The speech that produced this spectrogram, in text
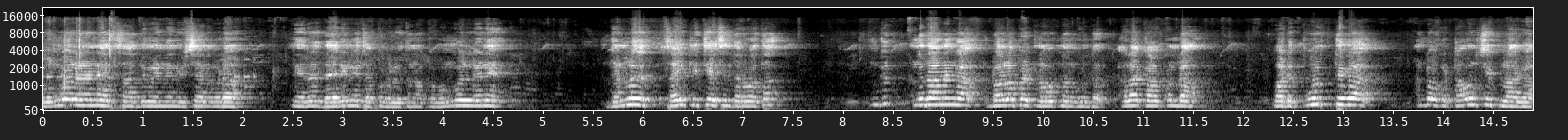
ఒంగోలులోనే అది సాధ్యమైందనే విషయాన్ని కూడా నేను ధైర్యంగా చెప్పగలుగుతున్నాను ఒక ఒంగోలులోనే జనరల్ సైట్ ఇచ్చేసిన తర్వాత ఇంకా నిదానంగా డెవలప్మెంట్ అవుతుంది అనుకుంటారు అలా కాకుండా వాటి పూర్తిగా అంటే ఒక టౌన్షిప్ లాగా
